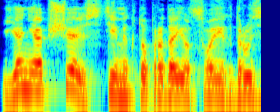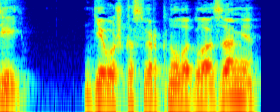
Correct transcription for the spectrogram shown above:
Я не общаюсь с теми, кто продает своих друзей. Девушка сверкнула глазами,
